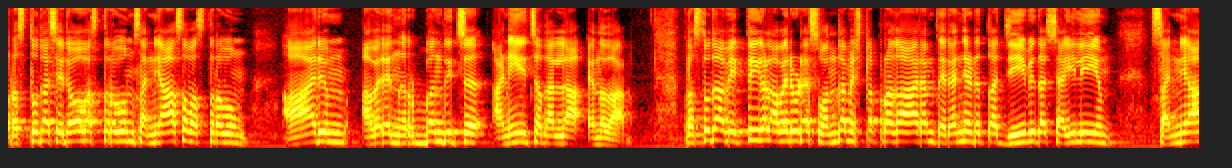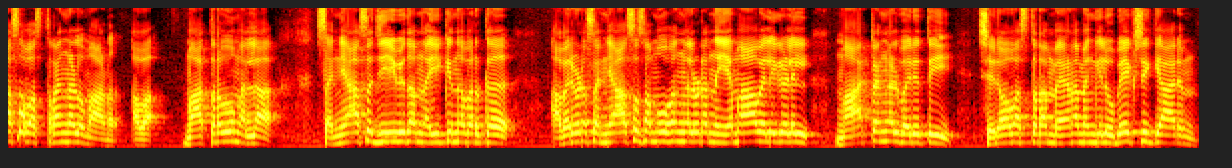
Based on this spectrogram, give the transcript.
പ്രസ്തുത ശിരോവസ്ത്രവും സന്യാസ വസ്ത്രവും ആരും അവരെ നിർബന്ധിച്ച് അണിയിച്ചതല്ല എന്നതാണ്. പ്രസ്തുത വ്യക്തികൾ അവരുടെ സ്വന്തം ഇഷ്ടപ്രകാരം തിരഞ്ഞെടുത്ത ജീവിത ശൈലിയും സന്യാസ വസ്ത്രങ്ങളുമാണ് അവ. മാത്രവുമല്ല സന്യാസ ജീവിതം നയിക്കുന്നവർക്ക് അവരുടെ സന്യാസ സമൂഹങ്ങളുടെ നിയമാവലികളിൽ മാറ്റങ്ങൾ വരുത്തി ശിരോവസ്ത്രം വേണമെങ്കിൽ ഉപേക്ഷിക്കാനും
